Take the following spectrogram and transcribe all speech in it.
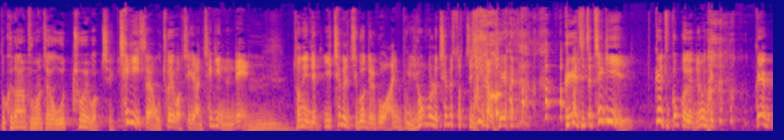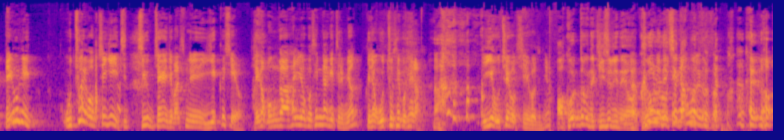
또 그 다음 두 번째가 5초의 법칙 책이 있어요. 5초의 법칙이라는 책이 있는데 음. 저는 이제 이 책을 집어들고 아니 뭐 이런 걸로 책을 썼지? 라고 그게, 그게 진짜 책이 꽤 두껍거든요. 근데 그냥 내용이 5초의 법칙이 지, 금 제가 이제 말씀드리는 이게 끝이에요. 내가 뭔가 하려고 생각이 들면 그냥 5초 세고 해라. 이게 5초의 법칙이거든요. 아 그것도 근데 기술이네요 그걸로 내책 책을 한권 읽었어. 그래서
